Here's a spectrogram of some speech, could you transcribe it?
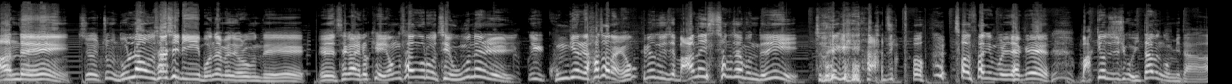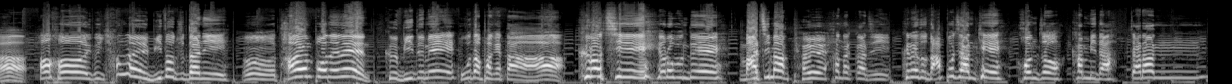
아 근데 지금 좀 놀라운 사실이 뭐냐면 여러분들 예, 제가 이렇게 영상으로 제 운을 이 공개를 하잖아요? 그래도 이제 많은 시청자분들이 저에게 아직도 천상의 물약을 맡겨주시고 있다는 겁니다. 허허 이거 형을 믿어주다니. 어 다음번에는 그 믿음에 보답하겠다. 그렇지 여러분들. 마지막 별 하나까지. 그래도 나쁘지 않게 건져 갑니다. 짜란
